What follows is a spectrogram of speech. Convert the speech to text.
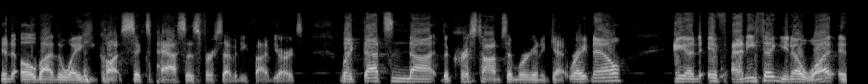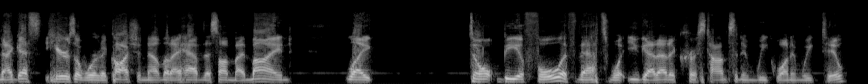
and oh by the way, he caught six passes for 75 yards. Like that's not the Chris Thompson we're gonna get right now. And if anything, you know what? And I guess here's a word of caution now that I have this on my mind. Like don't be a fool if that's what you got out of Chris Thompson in week one and week two.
